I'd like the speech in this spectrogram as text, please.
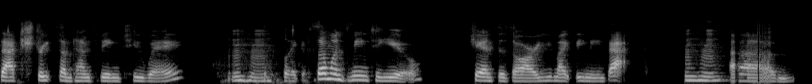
that street sometimes being two way. Mm-hmm. It's like if someone's mean to you, chances are you might be mean back. Mm-hmm. Um,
